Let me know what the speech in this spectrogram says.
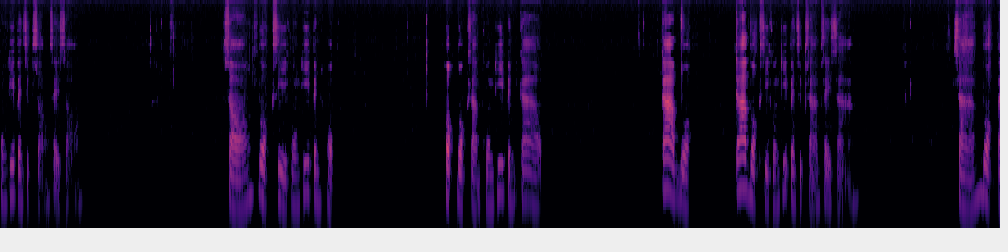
คงที่เป็นสิบสองใส่ส สองบวกสี่คงที่เป็นหกหกบวกสามคงที่เป็นเก้าเก้าบวกเก้าบวกสี่คงที่เป็นสิบสามใส่สามสามบวกแป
